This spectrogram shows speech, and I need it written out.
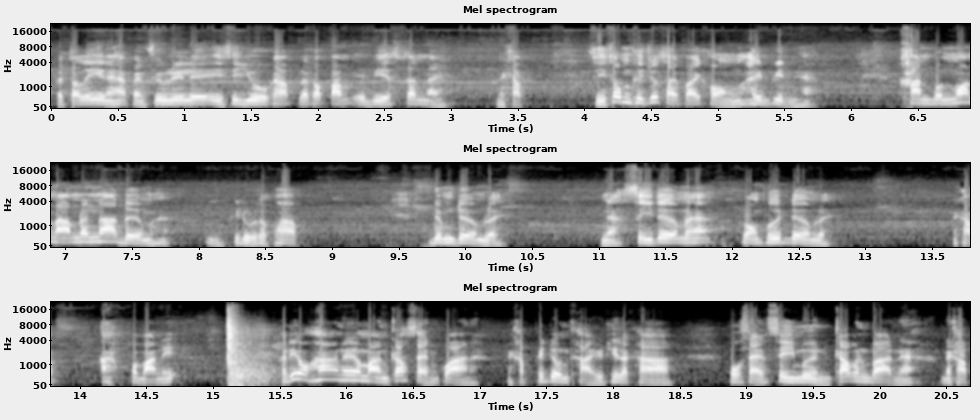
แบตเตอรี่นะฮะเป็นฟิลรีเลย์ ECU ครับแล้วก็ปั๊ม ABS ด้านในนะครับสีส้มคือชุดสายไฟของไฮบริดฮะคันบนหม้อน้ำด้านหน้าเดิมฮะพี่ดูสภาพเดิมๆเลยนะสีเดิมนะฮะรองพื้นเดิมเลยนะครับอะประมาณนี้คันที่ออกห้างเนี่ยประมาณ9 0 0 0 0กว่านะนะครับพี่โดนขายอยู่ที่ราคา 6 4 9 0 0 0 บาทนะนะครับ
